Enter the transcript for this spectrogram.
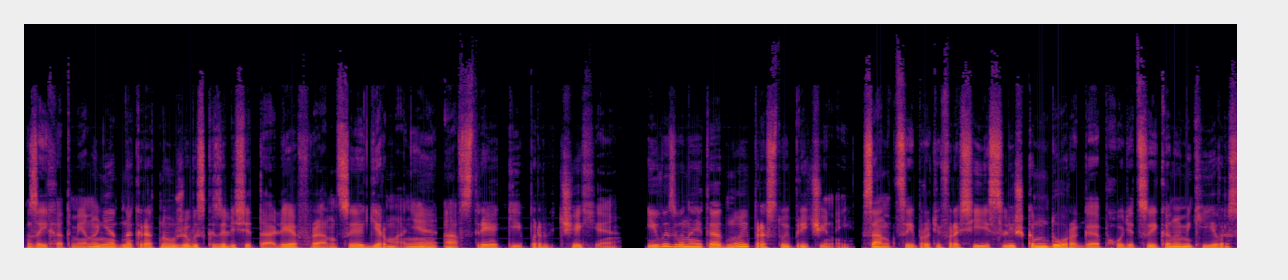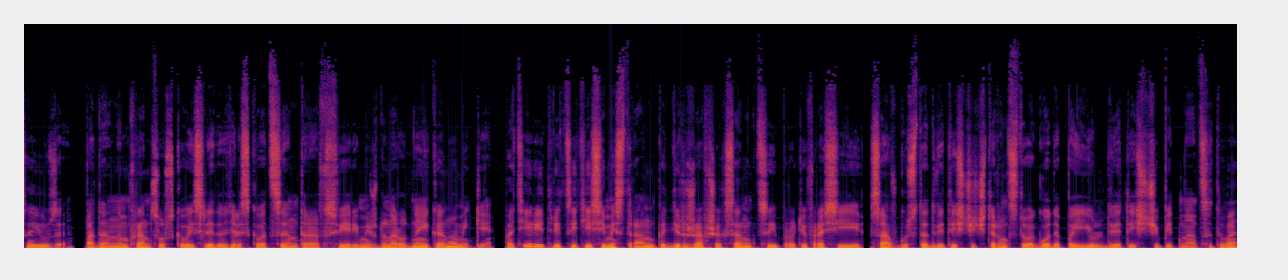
За их отмену неоднократно уже высказались Италия, Франция, Германия, Австрия, Кипр, Чехия. И вызвано это одной простой причиной. Санкции против России слишком дорого обходятся экономике Евросоюза. По данным французского исследовательского центра в сфере международной экономики, потери 37 стран, поддержавших санкции против России с августа 2014 года по июль 2015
